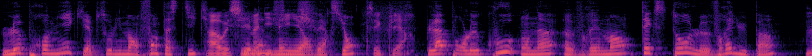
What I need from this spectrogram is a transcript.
Le premier qui est absolument fantastique, Ah oui, qui est magnifique. la meilleure version. C'est clair. Là, pour le coup, on a euh, vraiment texto le vrai Lupin. Ils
